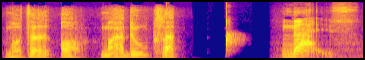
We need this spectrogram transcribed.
mother or madu klapp. Nice.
